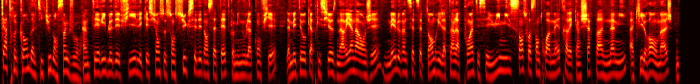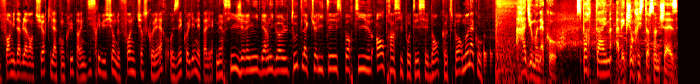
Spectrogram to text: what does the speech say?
4 camps d'altitude en 5 jours. Un terrible défi, les questions se sont succédées dans sa tête comme il nous l'a confié. La météo capricieuse n'a rien arrangé, mais le 27 septembre, il atteint la pointe et ses 8163 mètres avec un Sherpa Nami à qui il rend hommage. Une formidable aventure qu'il a conclue par une distribution de fournitures scolaires aux écoliers népalais. Merci Jérémy Bernigol. Toute l'actualité sportive en principauté, c'est dans Code Sport Monaco. Radio Monaco. Sport Time avec Jean-Christophe Sanchez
